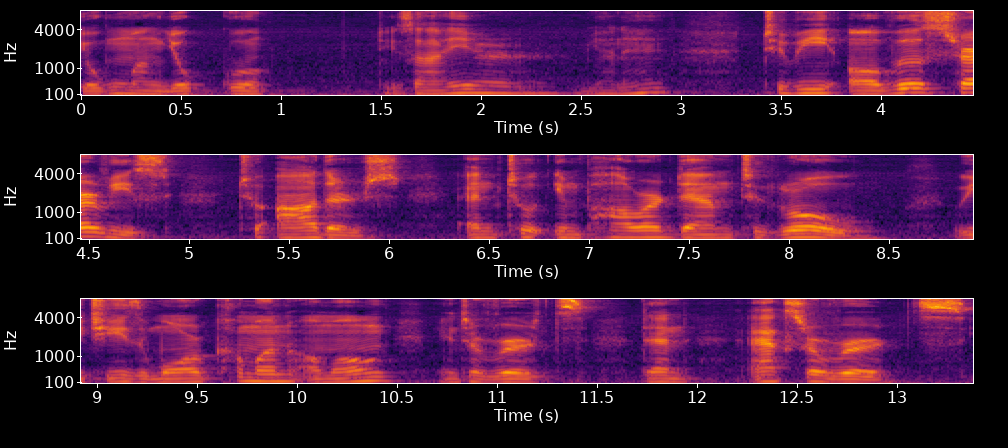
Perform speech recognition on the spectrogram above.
욕망 욕구 desire 미안해 to be of service to others and to empower them to grow which is more common among introverts than extroverts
